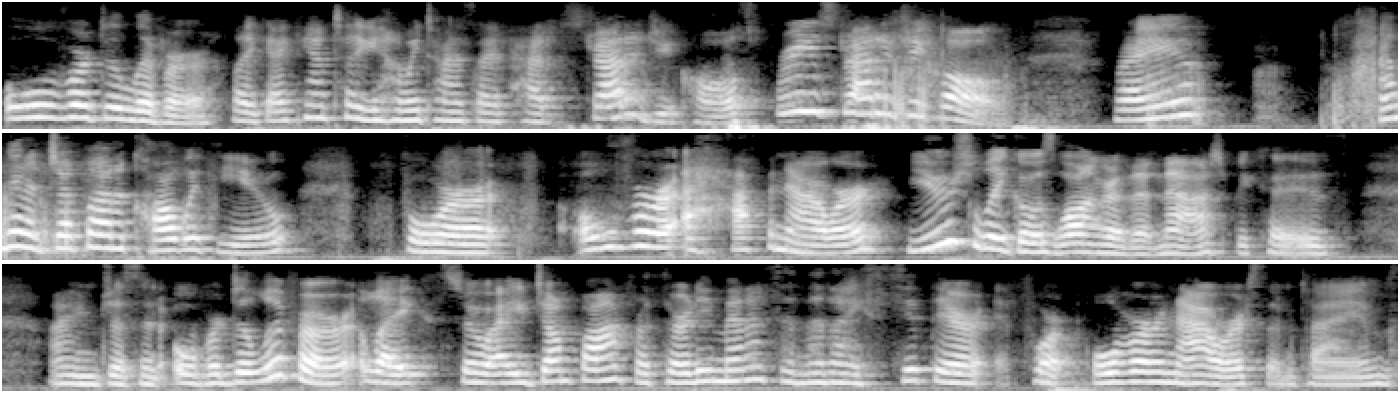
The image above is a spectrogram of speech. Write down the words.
over deliver. Like, I can't tell you how many times I've had strategy calls, free strategy calls, right? I'm going to jump on a call with you for over a half an hour. Usually goes longer than that because I'm just an over deliver. Like, so I jump on for 30 minutes and then I sit there for over an hour sometimes,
